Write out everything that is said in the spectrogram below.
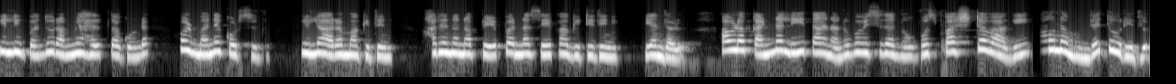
ಇಲ್ಲಿಗೆ ಬಂದು ರಮ್ಯಾ ಹೆಲ್ಪ್ ತಗೊಂಡೆ. ಅವಳು ಮನೆ ಕೊಡಿಸಿದ್ಲು. ಇಲ್ಲ, ಆರಾಮಾಗಿದ್ದೀನಿ. ಆದರೆ ನನ್ನ ಪೇಪರ್ನ ಸೇಫಾಗಿ ಇಟ್ಟಿದ್ದೀನಿ, ಎಂದಳು. ಅವಳ ಕಣ್ಣಲ್ಲಿ ತಾನು ಅನುಭವಿಸಿದ ನೋವು ಸ್ಪಷ್ಟವಾಗಿ ಅವನ ಮುಂದೆ ತೋರಿದ್ಲು.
